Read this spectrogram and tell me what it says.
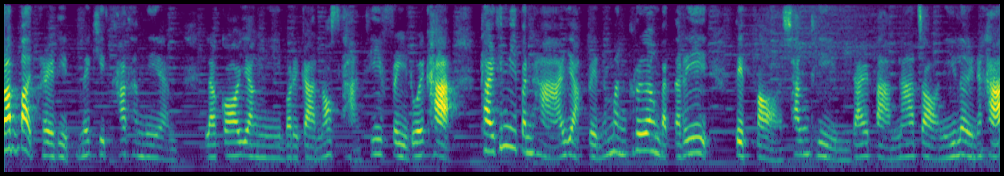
รับบัตรเครดิตไม่คิดค่าธรรมเนียม แล้วก็ยังมีบริการนอกสถานที่ฟรีด้วยค่ะ ใครที่มีปัญหาอยากเปลี่ยนน้ำมันเครื่องแบตเตอรี่ ติดต่อช่างทีมได้ตามหน้าจอนี้เลยนะคะ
